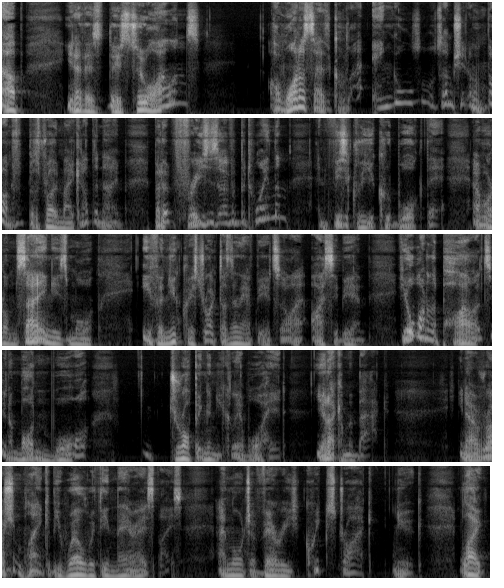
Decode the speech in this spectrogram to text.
Up, you know, there's there's two islands. I want to say they're called angles or some shit. I'm, I'm probably making up the name, but it freezes over between them, and physically you could walk there. And what I'm saying is more, if a nuclear strike doesn't have to be its ICBM, if you're one of the pilots in a modern war, dropping a nuclear warhead, you're not coming back. You know, a Russian plane could be well within their airspace and launch a very quick strike nuke. Like,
